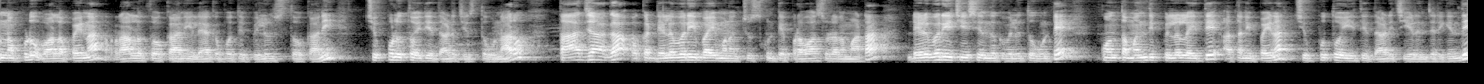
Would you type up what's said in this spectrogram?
ఉన్నప్పుడు వాళ్ళపైన రాళ్ళతో కానీ లేకపోతే బెలూన్స్తో కానీ చెప్పులతో అయితే దాడి చేస్తూ ఉన్నారు. తాజాగా ఒక డెలివరీ బాయ్ మనం చూసుకుంటే ప్రవాసుడు అనమాట డెలివరీ చేసేందుకు వెళుతూ ఉంటే కొంతమంది పిల్లలైతే అతని పైన చెప్పుతో అయితే దాడి చేయడం జరిగింది.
